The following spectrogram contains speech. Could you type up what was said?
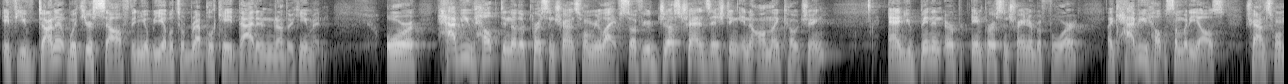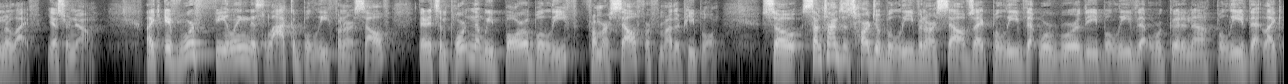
If you've done it with yourself, then you'll be able to replicate that in another human. Or have you helped another person transform your life? So if you're just transitioning into online coaching and you've been an in person trainer before, like have you helped somebody else transform their life? Yes or no? Like if we're feeling this lack of belief in ourselves, then it's important that we borrow belief from ourselves or from other people. So sometimes it's hard to believe in ourselves, like believe that we're worthy, believe that we're good enough, believe that like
